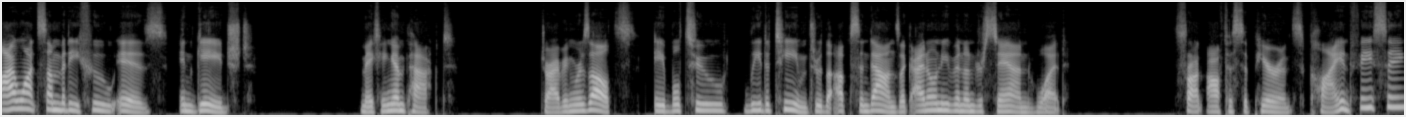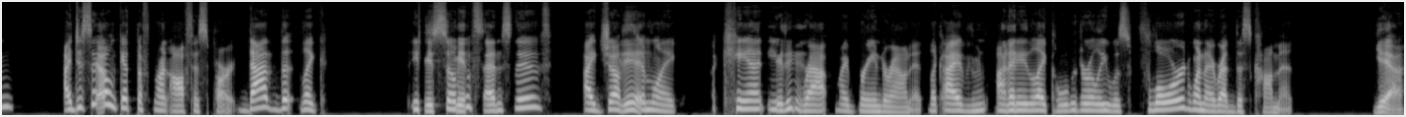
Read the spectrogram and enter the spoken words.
I want somebody who is engaged, making impact, driving results, able to lead a team through the ups and downs. Like, I don't even understand what front office appearance, client facing. I just I don't get the front office part. That, the, like, it's, It's- so it's- offensive. I just am like, I can't even wrap my brain around it. Like I've I like literally was floored when I read this comment yeah.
